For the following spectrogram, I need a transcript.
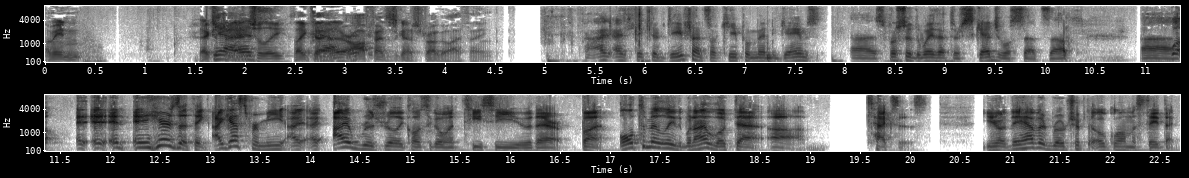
I mean, exponentially, yeah, like that, yeah, their it, offense is going to struggle. I think. I, I, think their defense will keep them into games, uh, especially the way that their schedule sets up. Uh, well, and, and, here's the thing. I guess for me, I, I, I, was really close to going with TCU there, but ultimately, when I looked at um, Texas, you know, they have a road trip to Oklahoma State that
